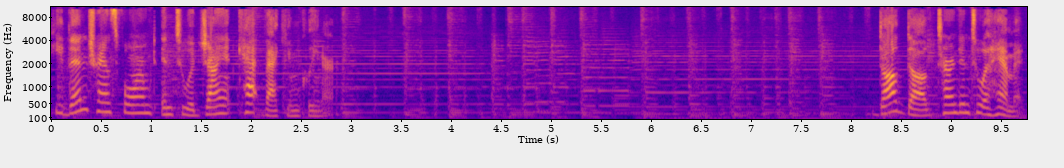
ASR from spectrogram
He then transformed into a giant cat vacuum cleaner. Dog Dog turned into a hammock.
